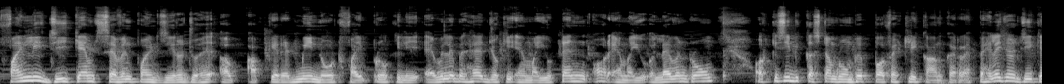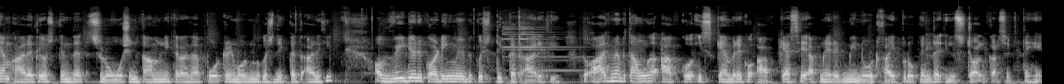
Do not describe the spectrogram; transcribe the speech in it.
Finally G cam seven point zero जो है अब आपके Redmi Note 5 Pro के लिए अवेलेबल है, जो कि एम आई यू टेन और M I U eleven ROM और किसी भी कस्टम रोम पे परफेक्टली काम कर रहा है। पहले जो जी कैम आ रहे थे, उसके अंदर स्लो मोशन काम नहीं कर रहा था पोर्ट्रेट मोड में कुछ दिक्कत आ रही थी और वीडियो रिकॉर्डिंग में भी कुछ दिक्कत आ रही थी। तो आज मैं बताऊँगा आपको इस कैमरे को आप कैसे अपने रेडमी नोट फाइव प्रो के अंदर इंस्टॉल कर सकते हैं।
